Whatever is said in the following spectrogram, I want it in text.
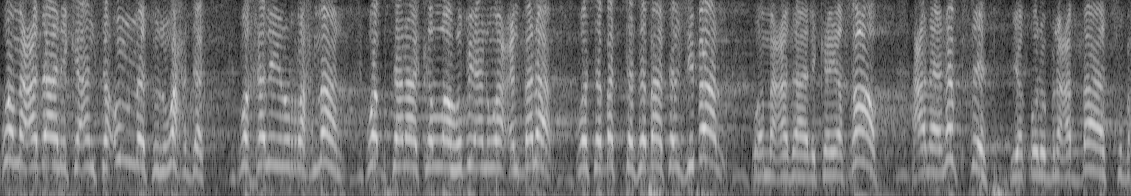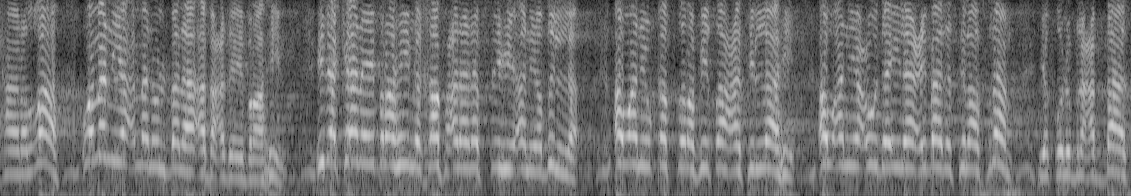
ومع ذلك أنت أمة وحدك. وخليل الرحمن وابتلاك الله بأنواع البلاء وثبت ثبات الجبال ومع ذلك يخاف على نفسه يقول ابن عباس سبحان الله ومن يأمن البلاء بعد إبراهيم؟ إذا كان إبراهيم يخاف على نفسه أن يضل أو أن يقصر في طاعة الله أو أن يعود إلى عبادة الأصنام يقول ابن عباس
